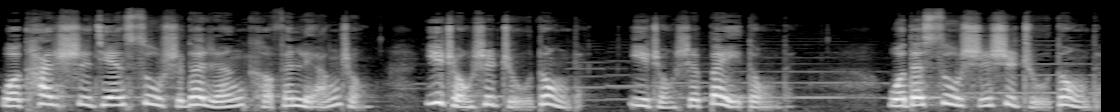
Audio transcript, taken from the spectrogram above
我看世间素食的人可分两种，一种是主动的，一种是被动的。我的素食是主动的，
